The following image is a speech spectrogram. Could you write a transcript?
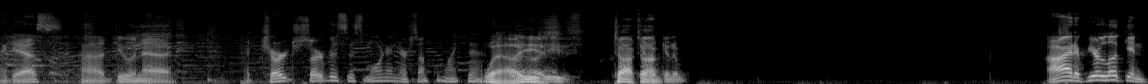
I guess, uh, doing a a church service this morning or something like that. Well, Well, he's, he's talking. talking ab- All right, if you're looking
